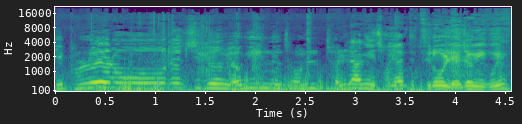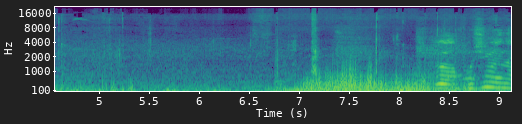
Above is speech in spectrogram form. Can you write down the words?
이 블루에로는 지금 여기 있는 전, 전량이 저희한테 들어올 예정이고요. 지금 보시면은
